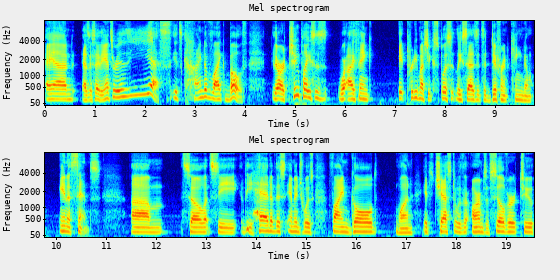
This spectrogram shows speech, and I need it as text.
And as I say, the answer is yes. It's kind of like both. There are two places where I think it pretty much explicitly says it's a different kingdom in a sense. Um, so let's see. The head of this image was fine gold. One, its chest with the arms of silver. Two,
